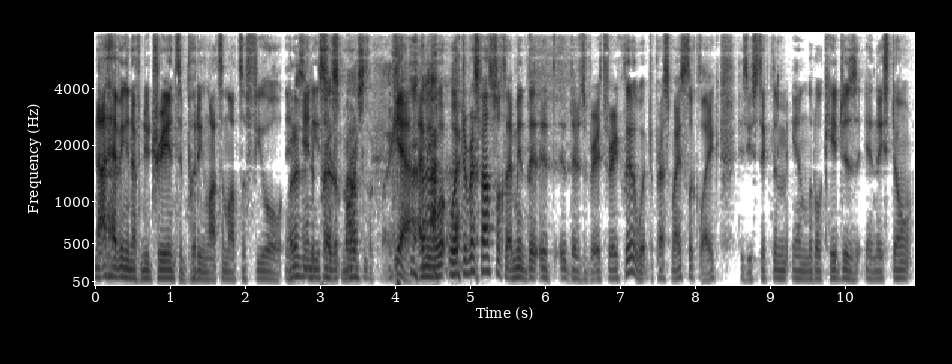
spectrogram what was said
not having enough nutrients and putting lots and lots of fuel in What does any sort depressed of mouse organ- look like? Yeah, I mean, what, what depressed mouse look like? I mean, it, it- there's very, it's very clear what depressed mice look like is you stick them in little cages and they don't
